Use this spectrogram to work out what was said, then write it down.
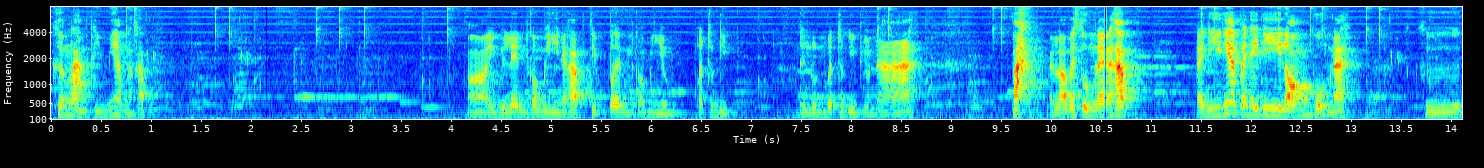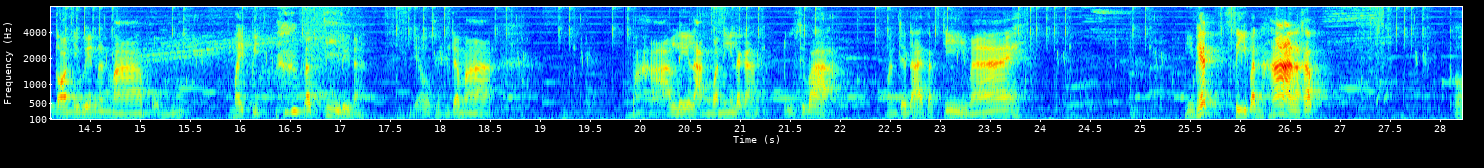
เครื่องรางพรีเมียมนะครับอ๋ออีเวเลนก็มีนะครับทิปเปิลก็มีวัตถุดิบได้ลุ้นวัตถุดิบอยู่นะไปเดี๋ยวเราไปสุ่มเลยนะครับ ไอดีเนี่ยเป็นไอดีลองของผมนะ คือตอนอีเวนต์มันมาผมไม่ปิดลักจี้เลยนะ เดี๋ยวผมจะมา มาหาเลหลังวันนี้แล้วกัน ดูสิว่ามันจะได้ตักจี้ไหมมีเพชร4,500 นะครับ ก็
